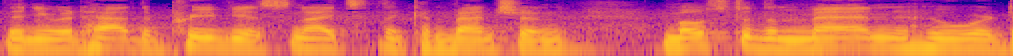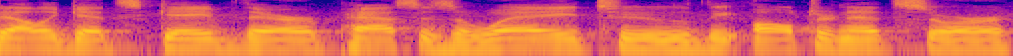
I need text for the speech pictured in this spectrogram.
than you had had the previous nights at the convention. Most of the men who were delegates gave their passes away to the alternates or,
